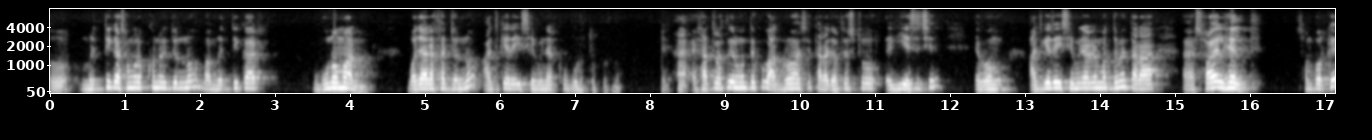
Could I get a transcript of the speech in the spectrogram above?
তো মৃত্তিকা সংরক্ষণের জন্য বা মৃত্তিকার গুণমান বজায় রাখার জন্য আজকের এই সেমিনার খুব গুরুত্বপূর্ণ। ছাত্রছাত্রীদের মধ্যে খুব আগ্রহ আছে, তারা যথেষ্ট এগিয়ে এসেছে এবং আজকের এই সেমিনারের মাধ্যমে তারা সয়েল হেলথ সম্পর্কে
